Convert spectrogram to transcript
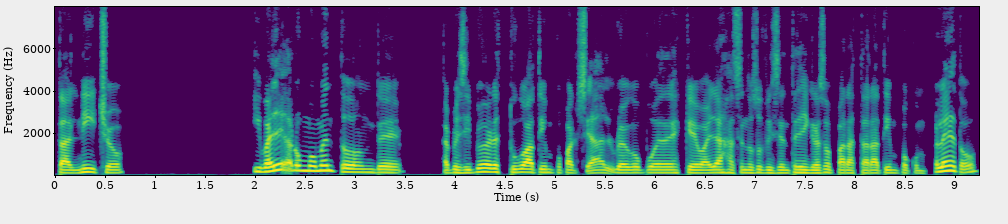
tal nicho. Y va a llegar un momento donde al principio eres tú a tiempo parcial, luego puedes que vayas haciendo suficientes ingresos para estar a tiempo completo,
